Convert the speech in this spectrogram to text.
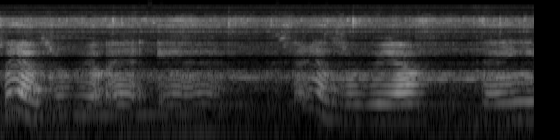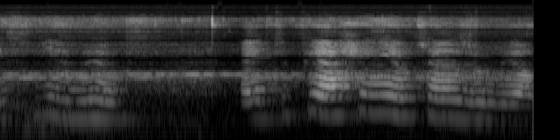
Co ja zrobiłem? E, e, co ja zrobiłem? Ja nic nie wiem. Ej, ty pierwszy, nie wiem co ja zrobiłem.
